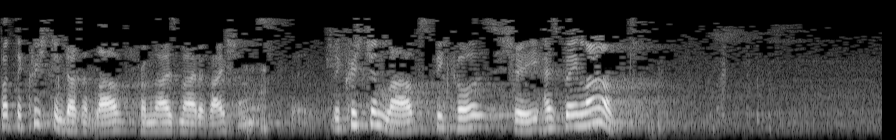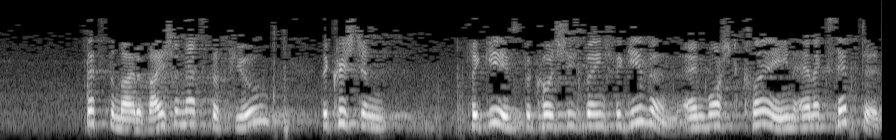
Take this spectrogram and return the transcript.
But the Christian doesn't love from those motivations. The Christian loves because she has been loved. That's the motivation, that's the fuel. The Christian forgives because she's been forgiven and washed clean and accepted.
